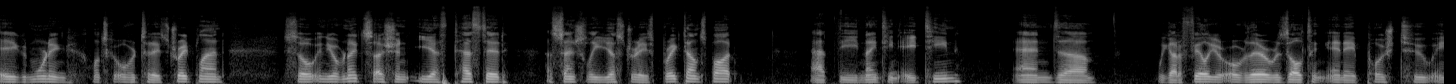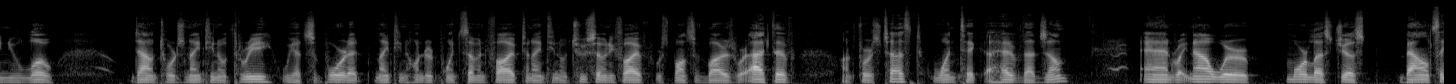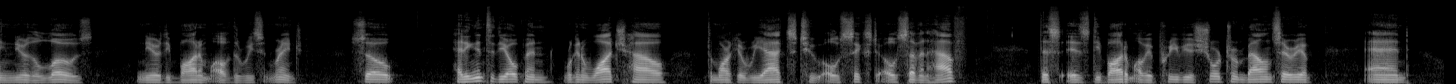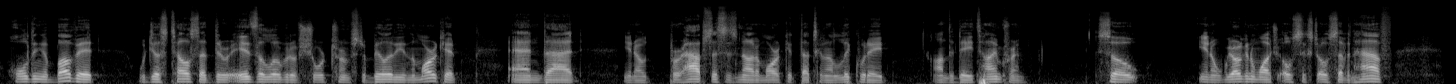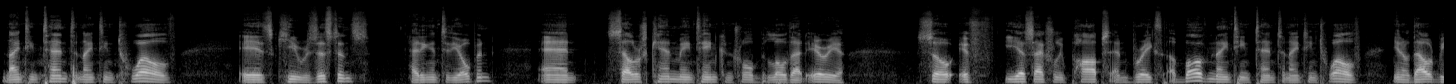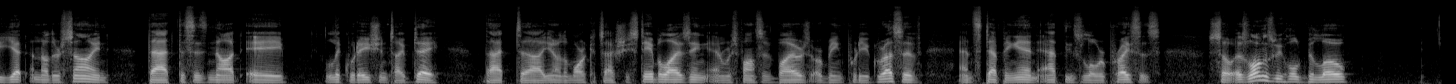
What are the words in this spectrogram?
Hey, good morning. Let's go over today's trade plan. So in the overnight session, ES tested essentially yesterday's breakdown spot at the 1918 and uh, we got a failure over there resulting in a push to a new low down towards 1903 we had support at 1900.75 to 1902.75 responsive buyers were active on first test one tick ahead of that zone and right now we're more or less just balancing near the lows near the bottom of the recent range so heading into the open we're going to watch how the market reacts to 06 to 07 half this is the bottom of a previous short-term balance area and holding above it would just tell us that there is a little bit of short-term stability in the market and that you know perhaps this is not a market that's going to liquidate on the day time frame. So, you know, we are going to watch 06 to 07 half. 1910 to 1912 is key resistance heading into the open and sellers can maintain control below that area. So if ES actually pops and breaks above 1910 to 1912, you know, that would be yet another sign that this is not a liquidation type day. That, uh, you know, the market's actually stabilizing and responsive buyers are being pretty aggressive and stepping in at these lower prices. So as long as we hold below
